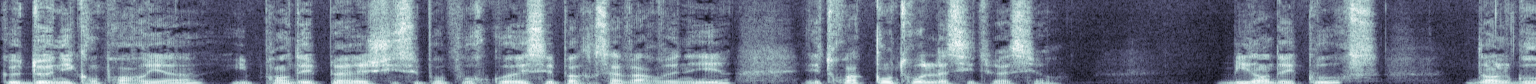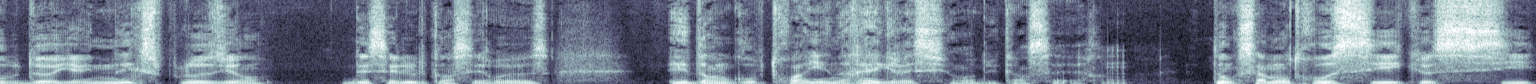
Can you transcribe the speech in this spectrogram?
que deux n'y comprend rien, il prend des pêches, il sait pas pourquoi, il sait pas quand ça va revenir, et trois contrôlent la situation. Bilan des courses, dans le groupe 2, il y a une explosion des cellules cancéreuses. Et dans le groupe 3, il y a une régression du cancer. Mm. Donc ça montre aussi que si,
